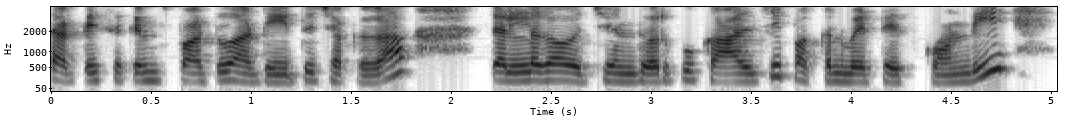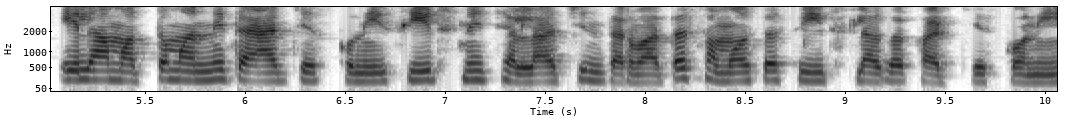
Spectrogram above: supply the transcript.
థర్టీ సెకండ్స్ పాటు అటు ఇటు చక్కగా తెల్లగా వచ్చేంత వరకు కాల్చి పక్కన పెట్టేసుకోండి. ఇలా మొత్తం అన్ని తయారు చేసుకొని సీడ్స్ని చల్లార్చిన తర్వాత సమోసా సీడ్స్ లాగా కట్ చేసుకొని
